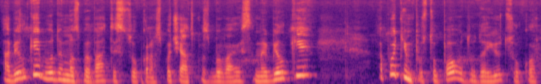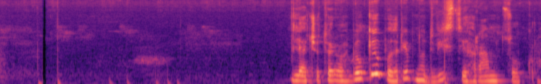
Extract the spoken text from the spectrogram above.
А білки будемо збивати з цукром. Спочатку збиваю саме білки, а потім поступово додаю цукор. Для чотирьох білків потрібно 200 грам цукру.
